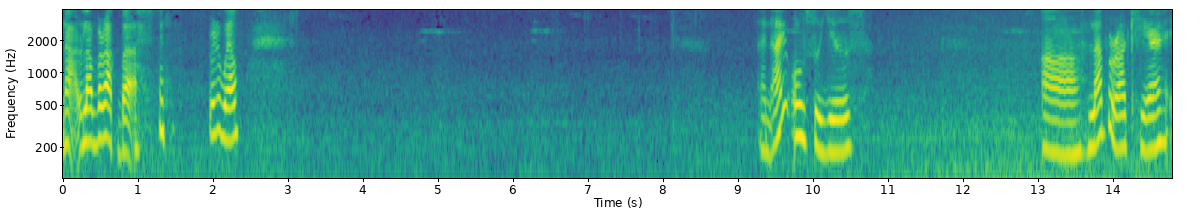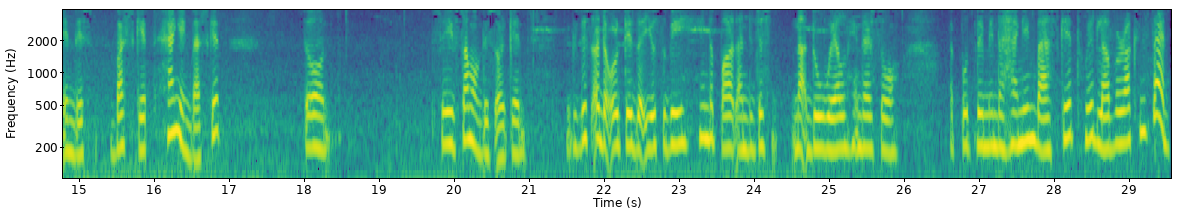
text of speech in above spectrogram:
Not lava rock, but pretty well. And I also use uh, lava rock here in this basket, hanging basket, to save some of this orchid. Because these are the orchids that used to be in the pot and they just not do well in there. So I put them in the hanging basket with lava rocks instead.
